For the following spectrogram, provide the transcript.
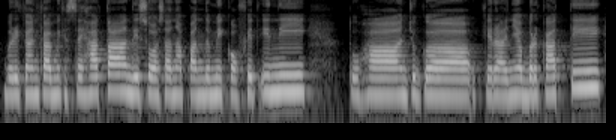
Berikan kami kesehatan di suasana pandemi COVID ini. Tuhan juga kiranya berkati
